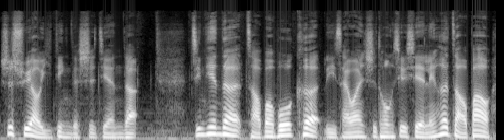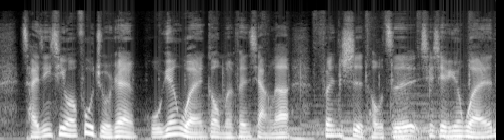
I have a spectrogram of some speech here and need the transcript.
是需要一定的时间的。今天的早报播客理财万事通，谢谢联合早报财经新闻副主任胡渊文跟我们分享了分式投资，谢谢渊文，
